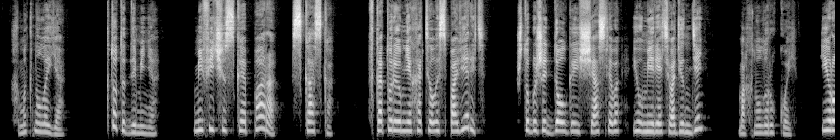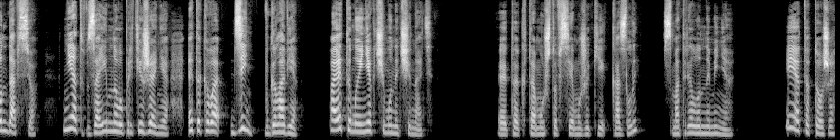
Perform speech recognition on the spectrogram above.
— хмыкнула я. Кто ты для меня? Мифическая пара, сказка, в которую мне хотелось поверить, чтобы жить долго и счастливо и умереть в один день? Махнула рукой. Ерунда все. Нет взаимного притяжения, этакого дзинь в голове. Поэтому и не к чему начинать. Это к тому, что все мужики козлы? Смотрел он на меня. И это тоже.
